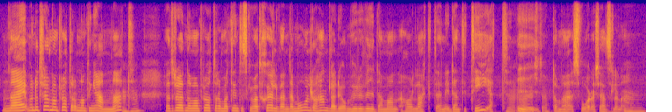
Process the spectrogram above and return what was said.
Nej, men då tror jag man pratar om någonting annat. Mhm. Jag tror att när man pratar om att det inte ska vara ett självändamål då handlar det om huruvida man har lagt en identitet Mm, i de här svåra känslorna. Mm.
